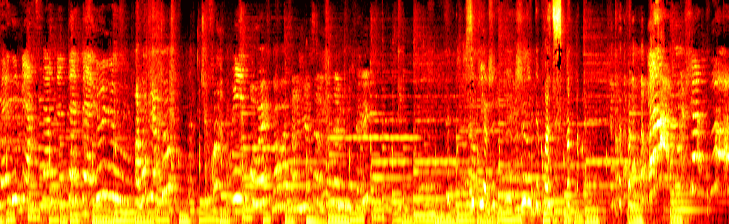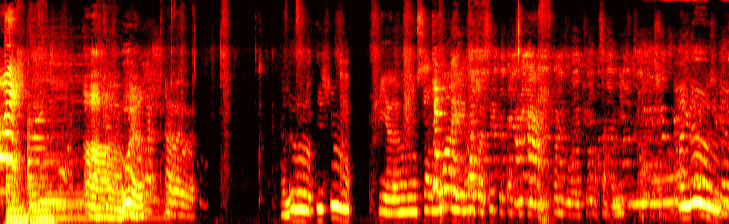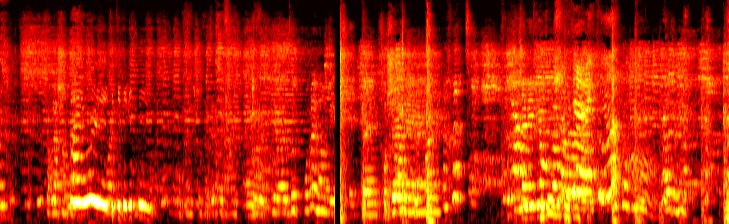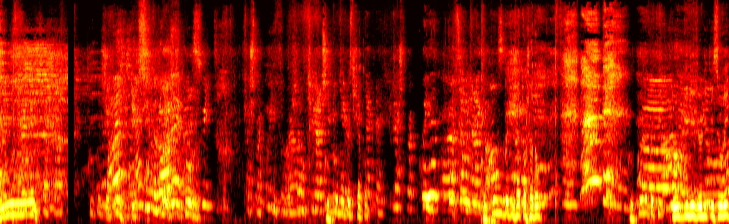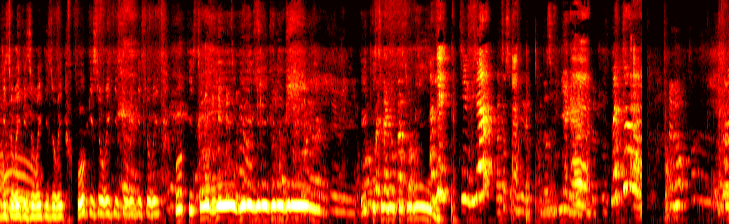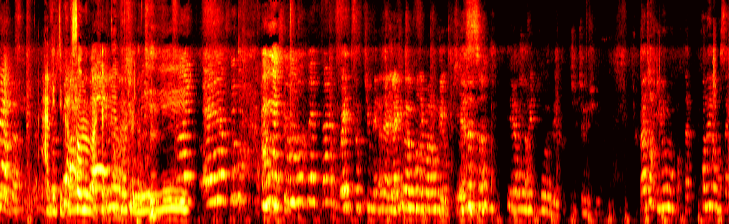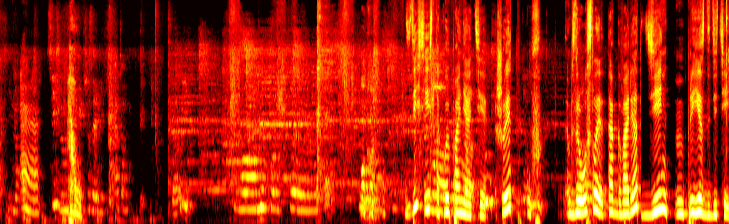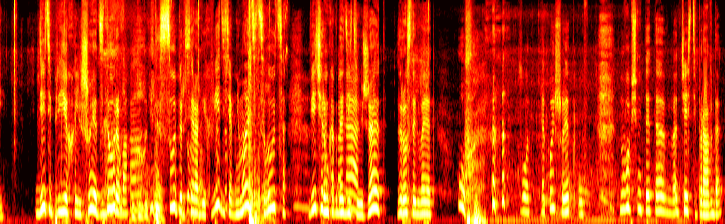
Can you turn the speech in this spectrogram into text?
L'anniversaire de Tata Loulou. Ah bon, bientôt? Tu crois? Oui. Oh ouais, bah on va faire l'anniversaire de Tata Loulou, t'as vu C'est pire, je, je vais te prendre ça. passé que Ah non Sur la ah chanteuse. Ah oui On fait Il y a d'autres problèmes, hein, mais. Semaine prochaine J'avais vu encore. Ah, j'avais vu. Flash McQueen. Voilà. Tu verras chez Coucou, mon le petit chaton. avec Flash McQueen. Ça, on. Coucou, petit chaton, chaton. Coucou le petit. Oh, qu'il est joli, qui sourit, qui sourit, qui sourit, qui sourit. Oh, qui sourit, qui sourit, qui sourit. Oh, qui sourit. Guili, guili, guili, guili. Et qui sourit, qui sourit. Tu viens Attends, c'est fini. Attends, c'est fini, Agathe, il y a d'autres choses. Ah non. А Attends. Bah oui. Croche. Здесь есть такое понятие – шуэт-уф. Взрослые так говорят день приезда детей. Дети приехали, шуэт, здорово, это супер, все рады их видеть, обнимаются, целуются. Вечером, когда дети уезжают, взрослые говорят, уф, вот, такой шуэт, уф. Ну, в общем-то, это отчасти правда.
